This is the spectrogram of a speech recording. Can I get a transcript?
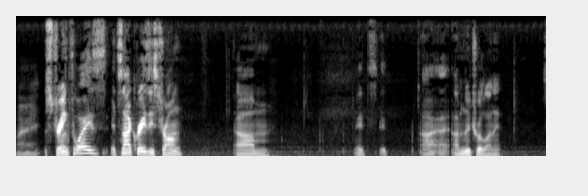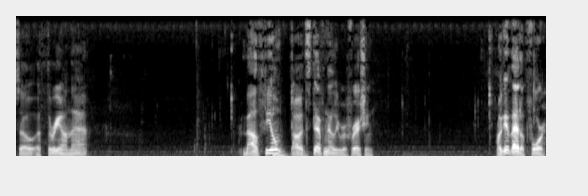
All right. Strength wise, it's not crazy strong. Um, it's it. I, I I'm neutral on it, so a three on that. Mouthfeel, oh, it's definitely refreshing. I'll give that a four.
